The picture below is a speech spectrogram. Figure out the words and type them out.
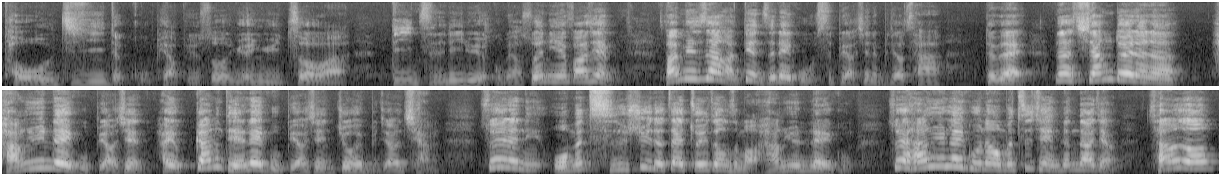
投机的股票，比如说元宇宙啊，低值利率的股票。所以你会发现盘面上啊，电子类股是表现的比较差，对不对？那相对的呢，航运类股表现还有钢铁类股表现就会比较强。所以呢，你我们持续的在追踪什么航运类股？所以航运类股呢，我们之前也跟大家讲，长荣、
